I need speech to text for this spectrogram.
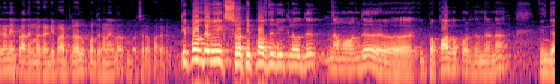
இரணை பிரார்த்தனை கண்டிப்பாக அடுத்த லெவல் போகிறதுக்கான ரொம்ப சிறப்பாக இருக்கும் tip of the week so tip of the வீக்கில் வந்து நம்ம வந்து இப்போ பார்க்க போகிறது என்னன்னா இந்த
